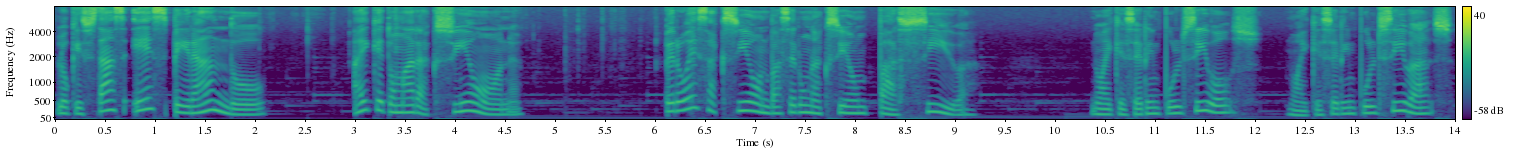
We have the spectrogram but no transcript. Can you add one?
lo que estás esperando, hay que tomar acción. Pero esa acción va a ser una acción pasiva. No hay que ser impulsivos, no hay que ser impulsivas,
